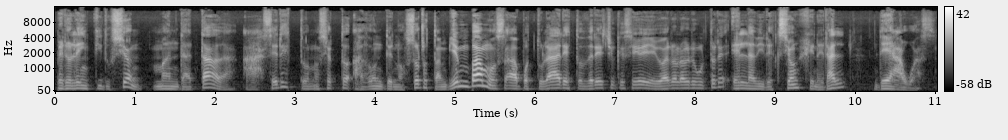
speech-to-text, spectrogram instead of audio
Pero la institución mandatada a hacer esto, ¿no es cierto?, a donde nosotros también vamos a postular estos derechos que se y a a los agricultores, es la Dirección General de Aguas.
